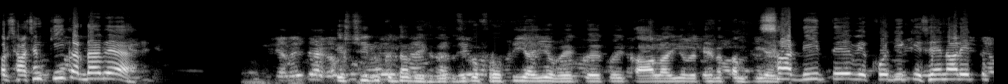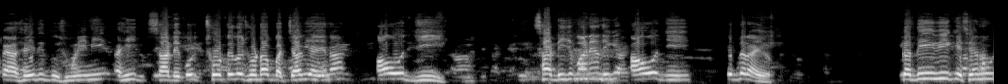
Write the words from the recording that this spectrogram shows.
ਪ੍ਰਸ਼ਾਸਨ ਕੀ ਕਰਦਾ ਪਿਆ ਹੈ? ਇਸ ਚੀਜ਼ ਨੂੰ ਕਿੱਦਾਂ ਦੇਖਦੇ ਹੋ ਤੁਸੀਂ? ਕੋਈ ਫਰੋਤੀ ਆਈ ਹੋਵੇ ਕੋਈ- ਕੋਈ ਕਾਲ ਆਈ ਹੋਵੇ ਕਿਸੇ ਨਾਲ ਧਮਕੀ ਆਈ ਸਾਡੀ ਤੇ ਵੇਖੋ ਜੀ ਕਿਸੇ ਨਾਲ ਇੱਕ ਪੈਸੇ ਦੀ ਦੁਸ਼ਮਣੀ ਨਹੀਂ। ਅਸੀਂ ਸਾਡੇ ਕੋਲ ਛੋਟੇ ਤੋਂ ਛੋਟਾ ਬੱਚਾ ਵੀ ਆਏ ਨਾ ਆਓ ਜੀ। ਸਾਡੀ ਜ਼ਬਾਨੇ ਹੁੰਦੀ ਕਿ ਆਓ ਜੀ। ਇੱਧਰ ਆਇਓ ਕਦੀ ਵੀ ਕਿਸੇ ਨੂੰ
